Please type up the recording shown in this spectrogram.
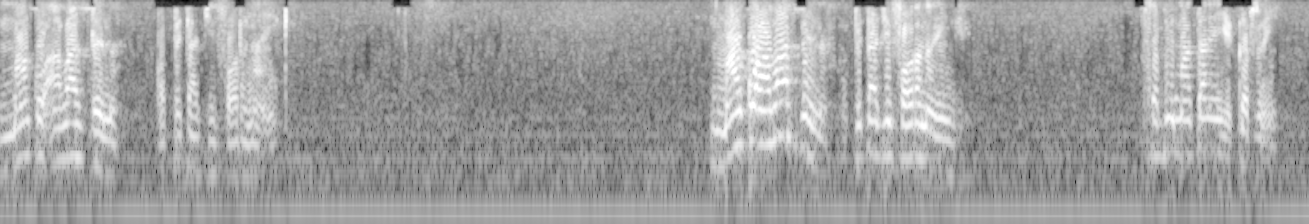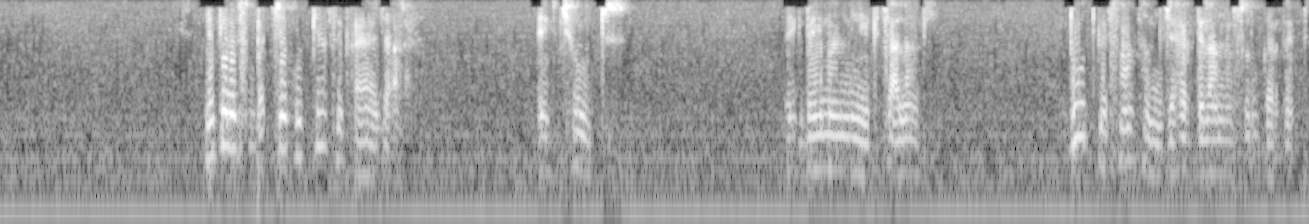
माँ को आवाज़ देना और पिताजी फ़ौरन आएँगे। माँ को आवाज़ देना, पिताजी फ़ौरन आएँगे। सभी माताएँ ये कर रही। लेकिन इस बच्चे को क्या सिखाया जा रहा है? एक झूठ, एक बेईमानी, एक चालाकी। दूध के साथ हम जहर पिलाना शुरू कर देते।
